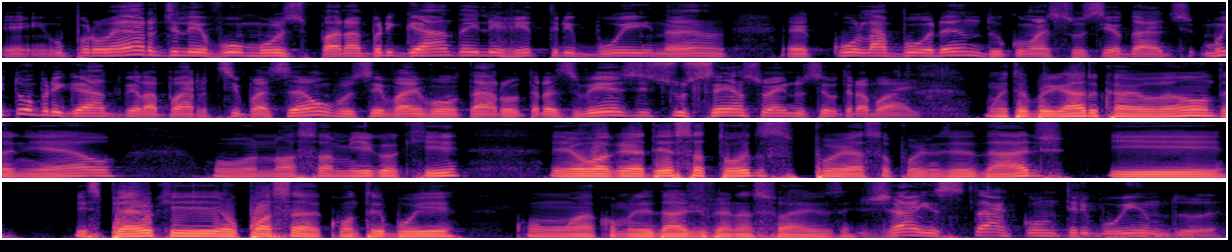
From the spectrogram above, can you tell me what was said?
É, o Proerd levou o moço para a brigada, ele retribui, né, é, colaborando com a sociedade. Muito obrigado pela participação, você vai voltar outras vezes, sucesso aí no seu trabalho. Muito obrigado, Carlão, Daniel o nosso amigo aqui. Eu agradeço a todos por essa oportunidade e espero que eu possa contribuir com a comunidade de Venezuela. Já está contribuindo.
